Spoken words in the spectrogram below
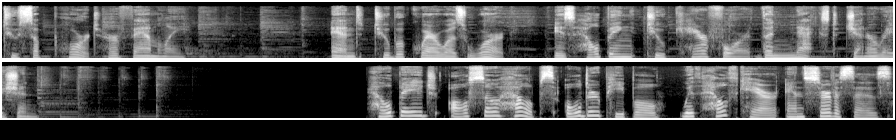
to support her family. And Tuba Kwerwa's work is helping to care for the next generation. HelpAge also helps older people with health care and services.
